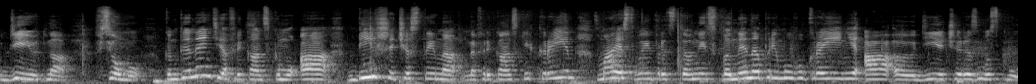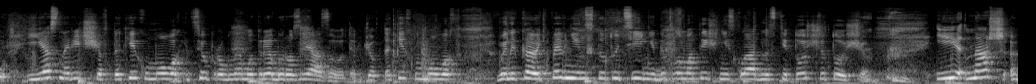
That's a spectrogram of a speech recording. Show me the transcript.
діють на всьому континенті африканському, а більша частина африканських країн має свої представництва не напряму в Україні, а е, діє через Москву. І ясна річ, що в таких умовах і цю проблему треба розв'язувати. Що в таких умовах виникають певні інституційні дипломатичні складності тощо, тощо. І наш. е,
